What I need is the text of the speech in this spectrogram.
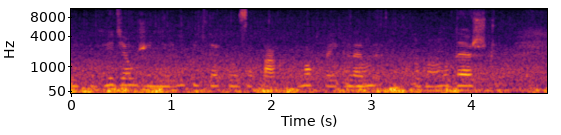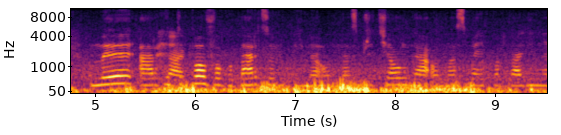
mi powiedział, że nie lubi tego zapachu mokrej gleby, Aha. po deszczu. My archetypowo go bardzo lubimy, on nas przyciąga, on ma swoje podwaliny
